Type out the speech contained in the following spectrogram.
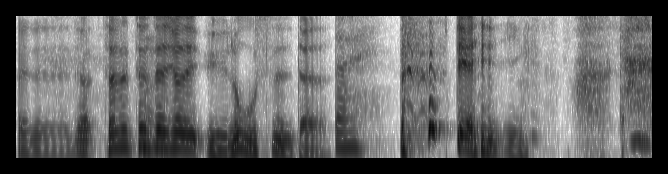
对对对，就这是这这就是语录式的对 电影。看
